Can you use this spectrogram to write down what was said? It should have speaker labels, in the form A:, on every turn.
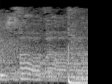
A: is over.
